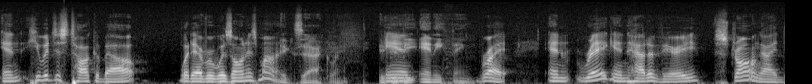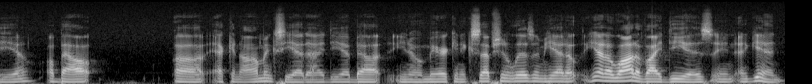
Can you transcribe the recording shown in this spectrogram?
and he would just talk about whatever was on his mind. Exactly. It And- could be anything. Right. And Reagan had a very strong idea about uh, economics. He had an idea about you know American exceptionalism. He had a, he had a lot of ideas. And again,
